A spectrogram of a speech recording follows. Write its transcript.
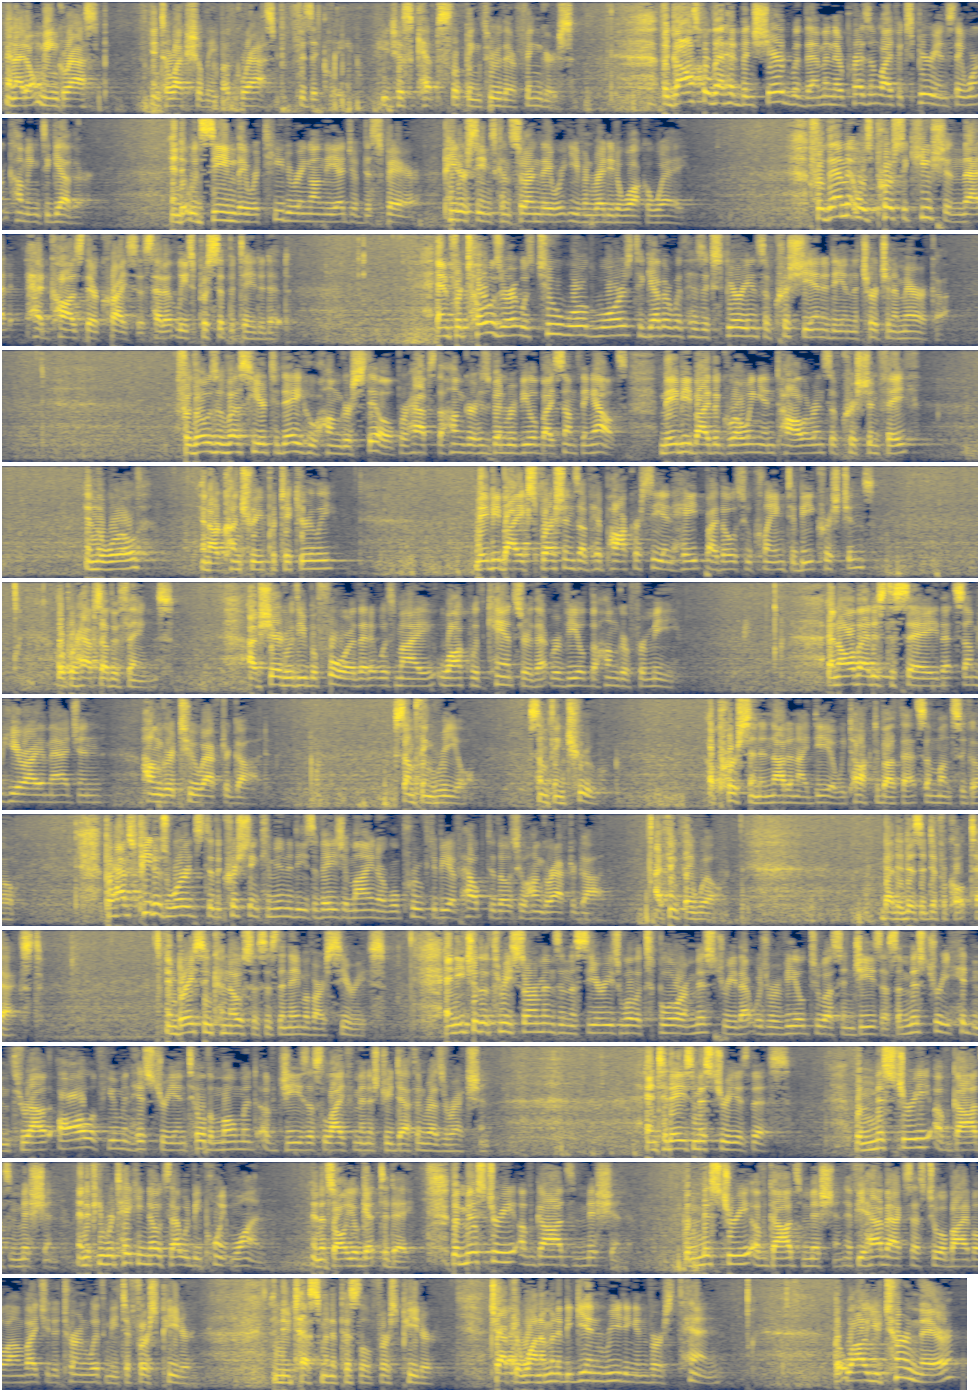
And I don't mean grasp intellectually, but grasp physically. He just kept slipping through their fingers. The gospel that had been shared with them in their present life experience, they weren't coming together. And it would seem they were teetering on the edge of despair. Peter seems concerned they were even ready to walk away. For them, it was persecution that had caused their crisis, had at least precipitated it. And for Tozer, it was two world wars together with his experience of Christianity in the church in America. For those of us here today who hunger still, perhaps the hunger has been revealed by something else. Maybe by the growing intolerance of Christian faith in the world, in our country particularly. Maybe by expressions of hypocrisy and hate by those who claim to be Christians. Or perhaps other things. I've shared with you before that it was my walk with cancer that revealed the hunger for me. And all that is to say that some here, I imagine, hunger too after God. Something real, something true, a person and not an idea. We talked about that some months ago. Perhaps Peter's words to the Christian communities of Asia Minor will prove to be of help to those who hunger after God. I think they will. But it is a difficult text. Embracing Kenosis is the name of our series. And each of the three sermons in the series will explore a mystery that was revealed to us in Jesus, a mystery hidden throughout all of human history until the moment of Jesus' life, ministry, death, and resurrection. And today's mystery is this the mystery of God's mission. And if you were taking notes, that would be point one. And that's all you'll get today. The mystery of God's mission. The mystery of God's mission. If you have access to a Bible, I'll invite you to turn with me to 1 Peter, the New Testament epistle of 1 Peter, chapter 1. I'm going to begin reading in verse 10. But while you turn there,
